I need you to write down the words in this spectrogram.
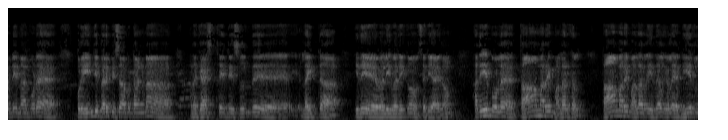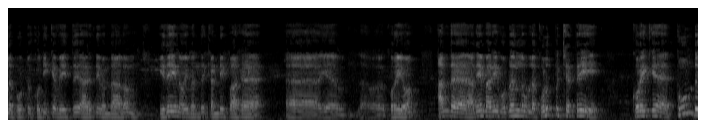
அப்படின்னா கூட ஒரு இஞ்சி பருப்பி சாப்பிட்டாங்கன்னா அந்த கேஸ்ட்ரைட்டிஸ்லேருந்து லைட்டாக இதே இதய வலி வரைக்கும் சரியாயிடும் அதே போல தாமரை மலர்கள். தாமரை மலர் இதழ்களை நீரில் போட்டு கொதிக்க வைத்து அருந்தி வந்தாலும் இதய நோய் வந்து கண்டிப்பாக குறையும். அந்த அதே மாதிரி உடலில் உள்ள கொழுப்பு சத்தை குறைக்க பூண்டு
